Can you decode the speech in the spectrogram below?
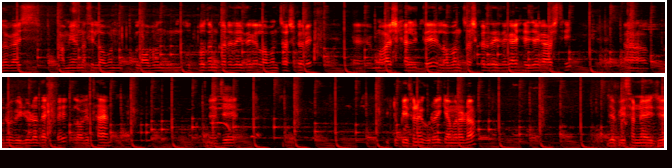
হ্যালো গাইস আমি আনাছি লবণ লবণ উৎপাদন করে যেই জায়গায় লবণ চাষ করে মহেশখালীতে লবণ চাষ করে যেই জায়গায় সেই জায়গায় আসছি। পুরো ভিডিওটা দেখতে, লগে থাকেন। যে একটু পিছনে ঘুরাই ক্যামেরাটা। যে পিছনে এই যে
